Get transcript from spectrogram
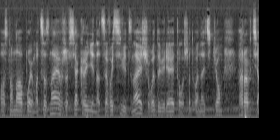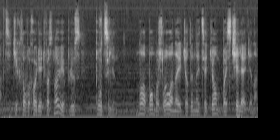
основна обойма. Це знає вже вся країна, це весь світ знає, що ви довіряєте лише 12 гравцям. Це ті, хто виходять в основі, плюс Пуцлін ну або, можливо, навіть 11 без Челядіна.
